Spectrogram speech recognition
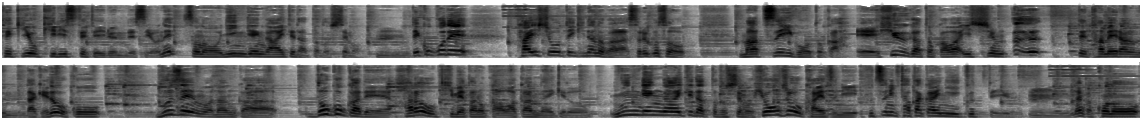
敵を切り捨てているんですよね。その人間が相手だったとしても。うん。で、ここで対照的なのが、それこそ、松井号とか、えー、ヒューガとかは一瞬、うっってためらうんだけど、こう、武前はなんか、どこかで腹を決めたのかわかんないけど、人間が相手だったとしても表情を変えずに普通に戦いに行くっていう。うん。なんかこの、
